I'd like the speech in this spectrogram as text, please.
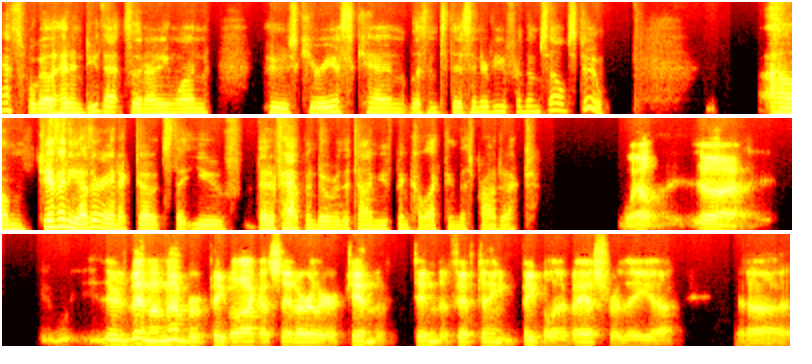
Yes, we'll go ahead and do that so that anyone who's curious can listen to this interview for themselves too. Um, do you have any other anecdotes that you've that have happened over the time you've been collecting this project? Well, uh, there's been a number of people, like I said earlier, 10 to 10 to 15 people have asked for the uh, uh,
